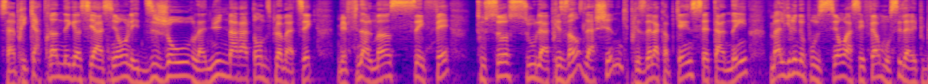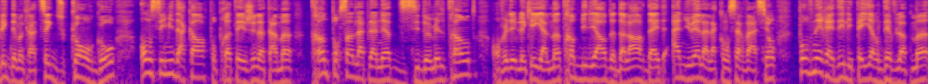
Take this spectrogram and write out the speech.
Ça a pris quatre ans de négociations, les dix jours, la nuit de marathon diplomatique, mais finalement, c'est fait. Tout ça sous la présidence de la Chine qui présidait la COP 15 cette année, malgré une opposition assez ferme aussi de la République démocratique du Congo. On s'est mis d'accord pour protéger notamment 30% de la planète d'ici 2030. On veut débloquer également 30 milliards de dollars d'aide annuelle à la conservation pour venir aider les pays en développement,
